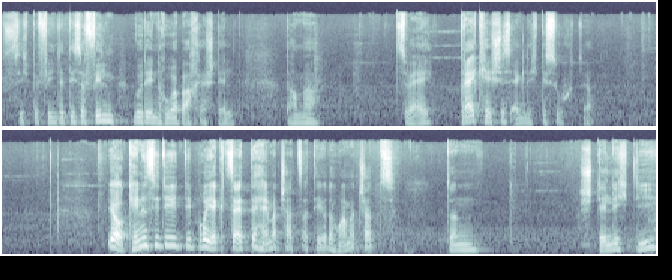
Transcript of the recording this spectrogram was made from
sich befindet, dieser Film wurde in Rohrbach erstellt. Da haben wir zwei, drei Caches eigentlich gesucht. Ja. Ja, kennen Sie die, die Projektseite Heimatschatz.at oder Heimatschatz? Dann stelle ich die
